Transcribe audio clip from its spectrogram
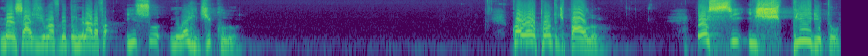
mensagens de uma determinada forma. Isso não é ridículo. Qual é o ponto de Paulo? Esse espírito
